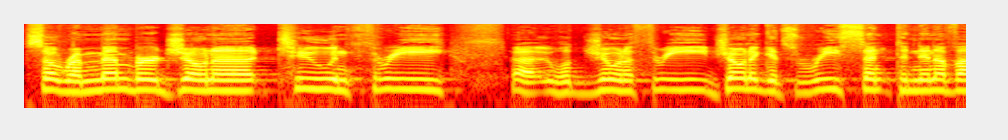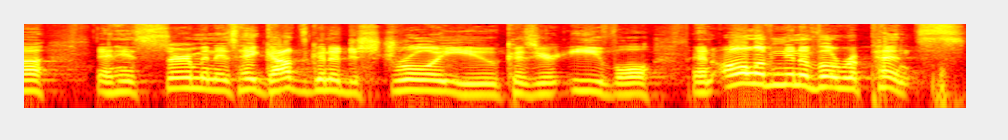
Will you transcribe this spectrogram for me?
So remember Jonah 2 and 3. Uh, well, Jonah 3, Jonah gets resent to Nineveh, and his sermon is, hey, God's going to destroy you because you're evil. And all of Nineveh repents.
